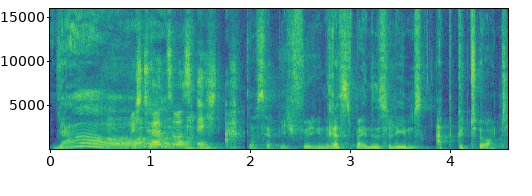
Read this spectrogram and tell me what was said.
Nee, ja. Mich tönt sowas echt ab. Das hätte ich für den Rest meines Lebens abgetört.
